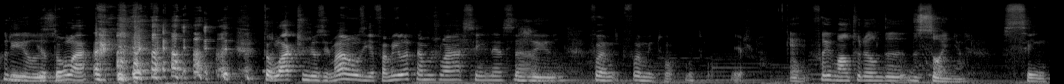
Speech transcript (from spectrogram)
curioso. E eu estou lá. estou lá com os meus irmãos e a família, estamos lá assim nessa. Giro. Foi, foi muito bom, muito bom mesmo. É, foi uma altura de, de sonho. Sim,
